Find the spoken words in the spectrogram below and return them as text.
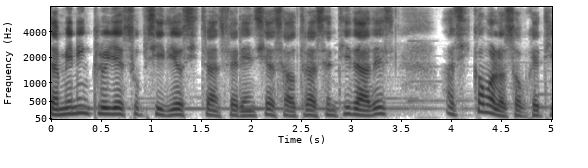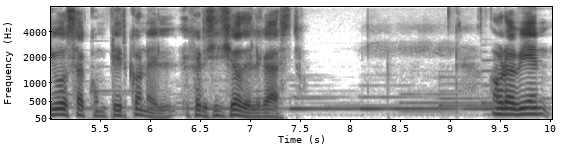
También incluye subsidios y transferencias a otras entidades, así como los objetivos a cumplir con el ejercicio del gasto. Ahora bien,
